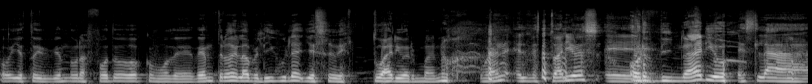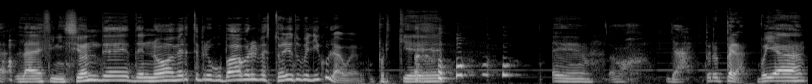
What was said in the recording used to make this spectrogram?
Hoy estoy viendo unas fotos como de dentro de la película y ese vestuario, hermano. Bueno, el vestuario es. eh, Ordinario. es la, la definición de, de no haberte preocupado por el vestuario de tu película, weón. Porque. eh, oh, ya, pero espera, voy a.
